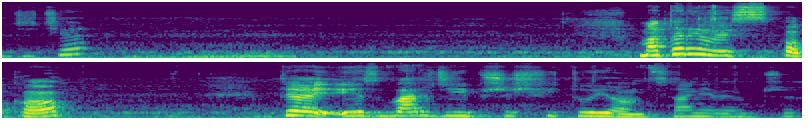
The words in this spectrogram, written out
Widzicie? Materiał jest spoko. Ta jest bardziej prześwitująca. Nie wiem, czy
